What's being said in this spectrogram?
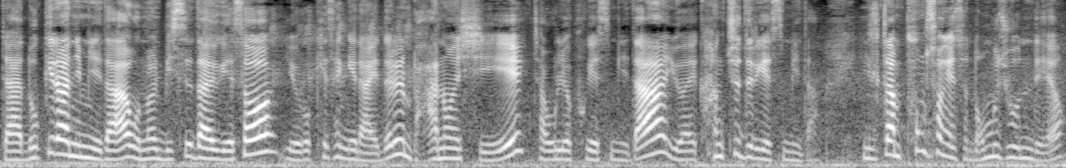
자, 녹기란입니다. 오늘 미스 다육에서 이렇게 생긴 아이들 만 원씩 자 올려보겠습니다. 이 아이 강추 드리겠습니다. 일단 풍성해서 너무 좋은데요.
